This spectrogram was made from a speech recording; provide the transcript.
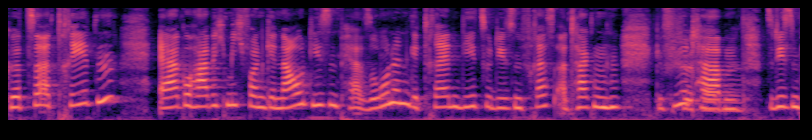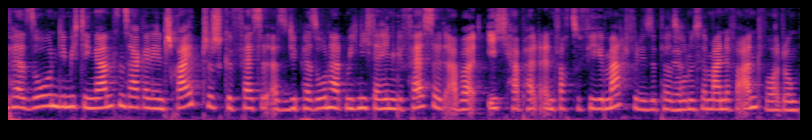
kürzer treten. Ergo habe ich mich von genau diesen Personen getrennt, die zu diesen Fressattacken geführt haben, haben. Zu diesen Personen, die mich den ganzen Tag an den Schreibtisch gefesselt. Also die Person hat mich nicht dahin gefesselt, aber ich habe halt einfach zu viel gemacht für diese Person. Ja. ist ja meine Verantwortung.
